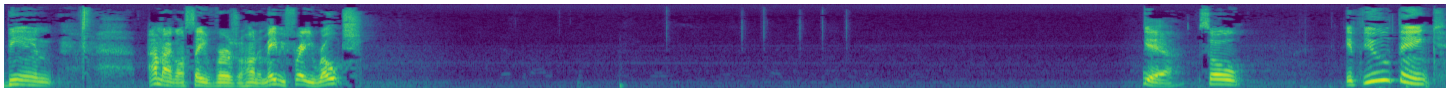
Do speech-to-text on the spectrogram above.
being. I'm not gonna say Virgil Hunter. Maybe Freddie Roach. Yeah. So if you think,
